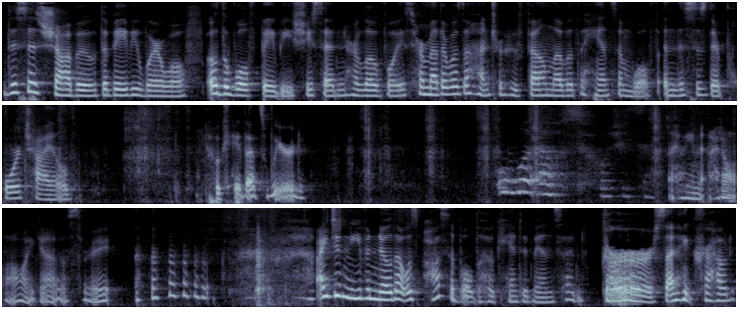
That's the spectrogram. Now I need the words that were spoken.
This is Shabu, the baby werewolf. Oh, the wolf baby, she said in her low voice. Her mother was a hunter who fell in love with a handsome wolf, and this is their poor child. Okay, that's weird. What you say? I mean, I don't know, I guess, right? I didn't even know that was possible, the hook handed man said. Grrr, Sunny crowd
